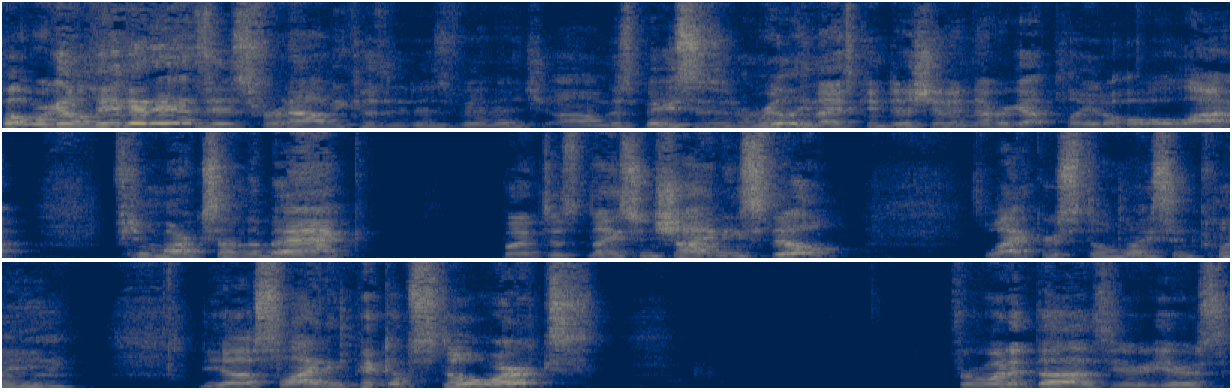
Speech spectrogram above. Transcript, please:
But we're going to leave it as is for now because it is vintage. Um, this bass is in really nice condition. It never got played a whole lot. A few marks on the back, but just nice and shiny still. Lacquer's still nice and clean. The uh, sliding pickup still works for what it does. Here, here's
